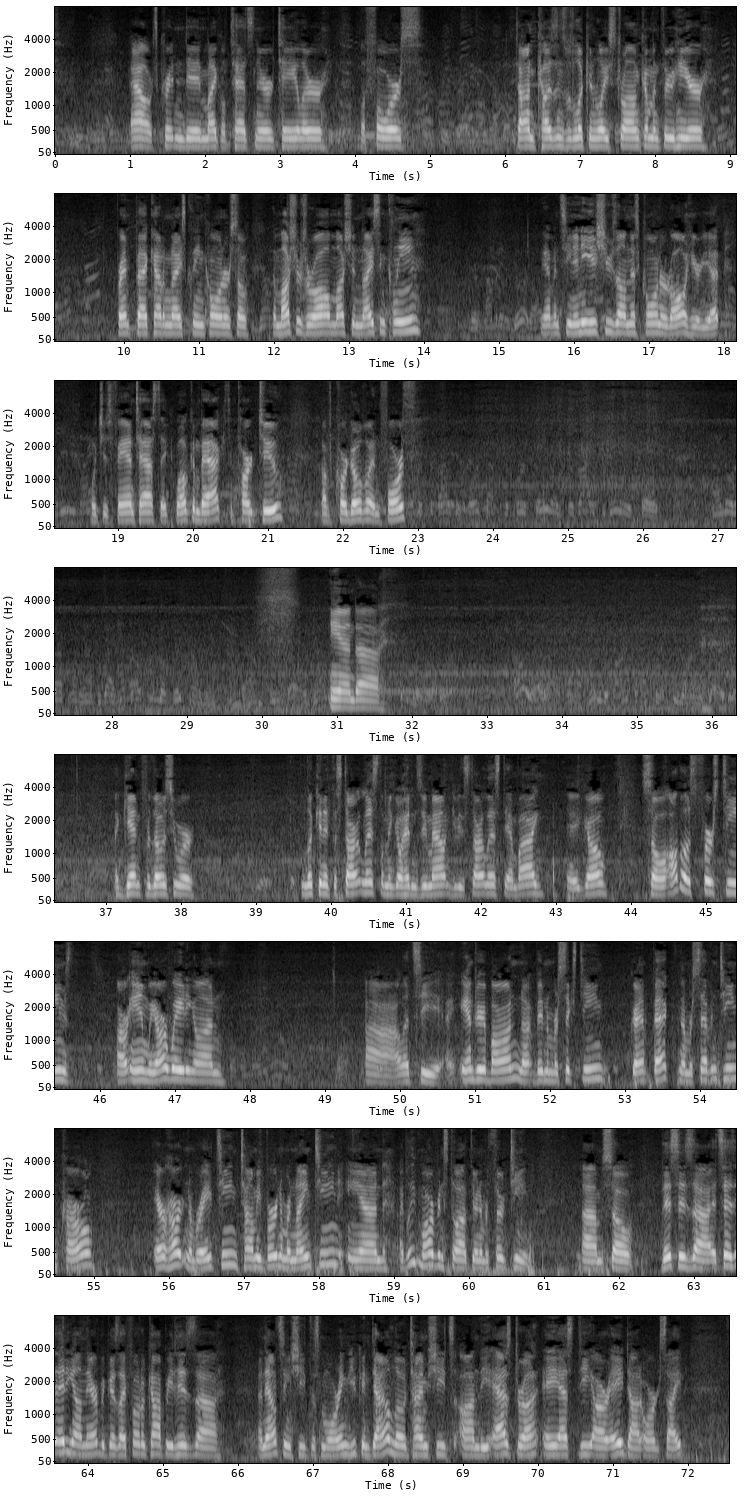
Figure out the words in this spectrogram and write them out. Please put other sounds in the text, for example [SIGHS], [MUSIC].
Alix Crittenden, Michael Tetzner, Taylor, LaForce. Don Cousins was looking really strong coming through here. Brent Beck had a nice clean corner. So the mushers are all mushing nice and clean. We haven't seen any issues on this corner at all here yet, which is fantastic. Welcome back to part two of Cordova and fourth. And uh, again, for those who are looking at the start list, let me go ahead and zoom out and give you the start list. Stand by. There you go. So all those first teams are in. We are waiting on, uh, let's see, Andrea Bond, bid number 16, Grant Beck, number 17, Carl Earhart, number 18, Tommy Bird, number 19, and I believe Marvin's still out there, number 13. Um, so this is, uh, it says Eddie on there because I photocopied his uh, announcing sheet this morning. You can download timesheets on the ASDRA, ASDRA.org site.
